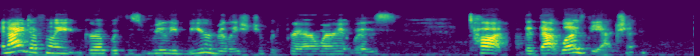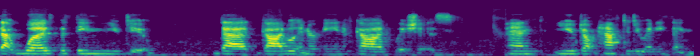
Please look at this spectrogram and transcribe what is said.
and i definitely grew up with this really weird relationship with prayer where it was taught that that was the action that was the thing you do that god will intervene if god wishes and you don't have to do anything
